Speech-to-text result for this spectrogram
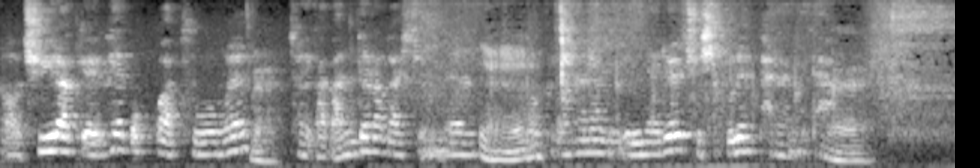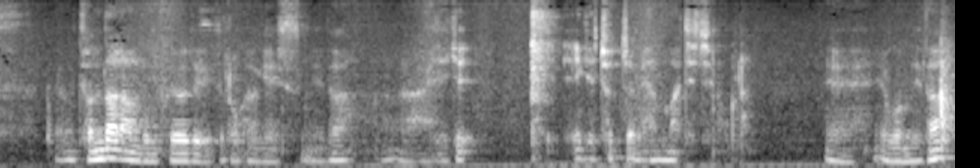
어, 주일학교의 회복과 부흥을 네. 저희가 만들어갈 수 있는 예. 어, 그런 하나님의 은혜를 주시길 바랍니다. 네. 전단 한번 보여드리도록 하겠습니다. 아, 이게 이게 초점이 안 맞춰지는구나. 예, 이겁니다.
